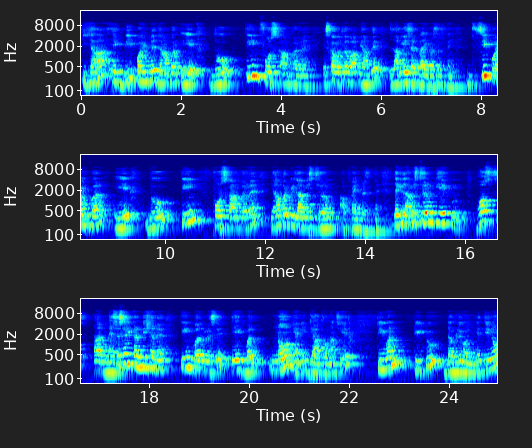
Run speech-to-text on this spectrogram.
कि यहाँ एक बी पॉइंट है जहाँ पर एक, दो, तीन फोर्स काम कर रहे हैं। इसका मतलब आप यहाँ पे लामी से अप्लाई कर सकते हैं। सी पॉइंट पर एक, दो, तीन फोर्स काम कर रहे हैं। यहाँ पर भी लामिस थ्योरम आप फाइंड कर सकते हैं। लेकिन लामिस थ्योरम की एक बहुत नेसेसरी कंडीशन है तीन बल में से एक बल नॉन यानी ज्ञात होना चाहिए। T1, T2, W1 ये तीनों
